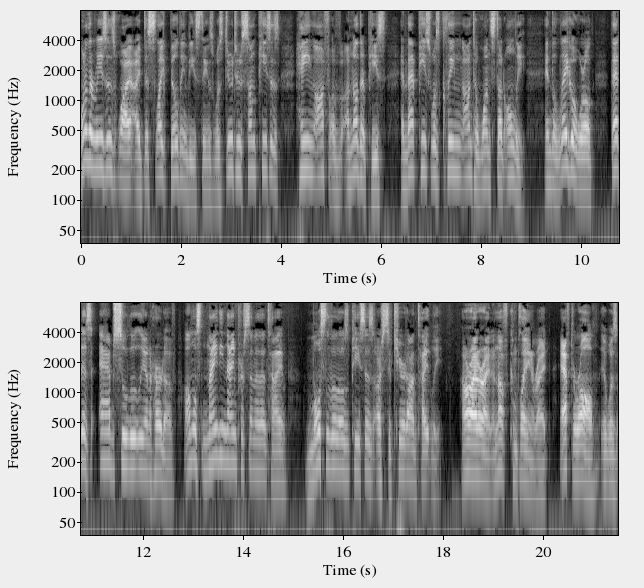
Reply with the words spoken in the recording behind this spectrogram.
One of the reasons why I disliked building these things was due to some pieces hanging off of another piece, and that piece was clinging onto one stud only. In the Lego world, that is absolutely unheard of. Almost 99% of the time, most of those pieces are secured on tightly. Alright, alright, enough complaining, right? After all, it was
